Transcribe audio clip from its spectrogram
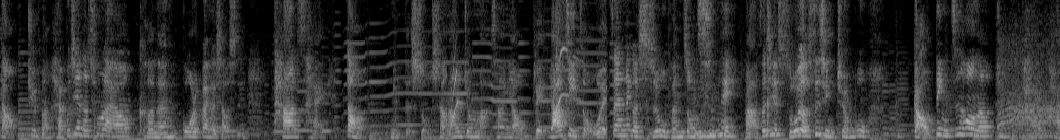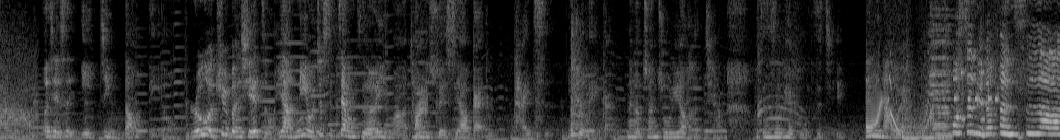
到，剧本还不见得出来哦，可能过了半个小时，他才到你的手上，然后你就马上要背，然后记走位，在那个十五分钟之内把这些所有事情全部搞定之后呢，就拍拍了，而且是一镜到底哦。如果剧本写怎么样，你以为就是这样子而已吗？他们随时要改台词。你就得改，那个专注力要很强，我真是佩服我自己。哎，你哪位？我是你的粉丝啊！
